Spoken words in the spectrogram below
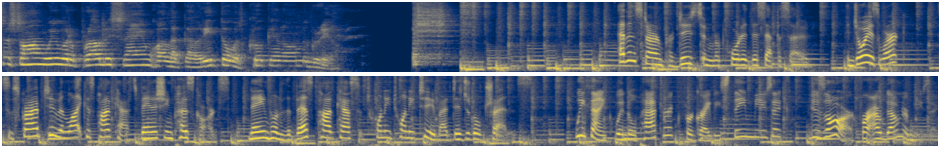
That's a song we would have probably sang while the cabrito was cooking on the grill. Evan Stern produced and reported this episode. Enjoy his work? Subscribe to and like his podcast, Vanishing Postcards, named one of the best podcasts of 2022 by Digital Trends. We thank Wendell Patrick for Gravy's theme music, Jazar for our donor music.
